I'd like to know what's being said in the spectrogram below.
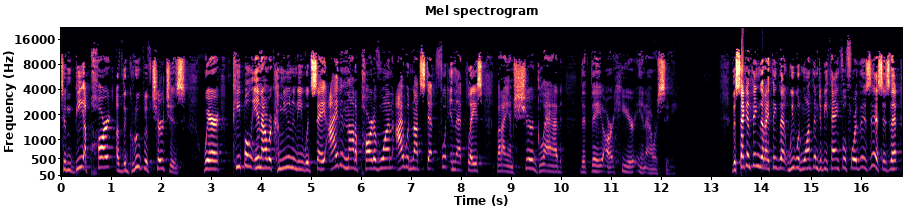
to be a part of the group of churches where people in our community would say, I am not a part of one, I would not step foot in that place, but I am sure glad that they are here in our city. The second thing that I think that we would want them to be thankful for is this is that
